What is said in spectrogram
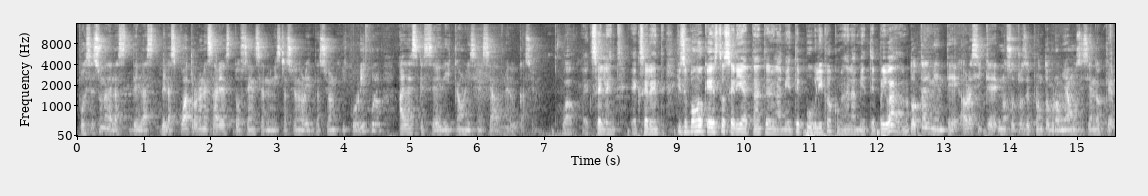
pues es una de las, de las, de las cuatro grandes áreas, docencia, administración, orientación y currículo, a las que se dedica un licenciado en educación. Wow, excelente, excelente. Y supongo que esto sería tanto en el ambiente público como en el ambiente privado, ¿no? Totalmente. Ahora sí que nosotros de pronto bromeamos diciendo que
